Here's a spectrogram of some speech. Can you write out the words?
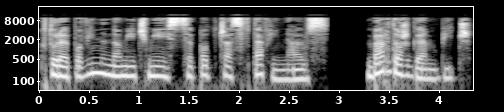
które powinno mieć miejsce podczas FTA Finals. Bartosz Gębicz,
